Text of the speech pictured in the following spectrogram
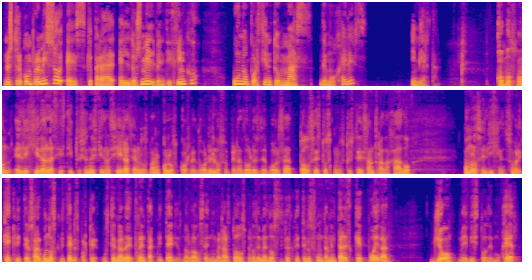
Nuestro compromiso es que para el 2025, 1% más de mujeres inviertan. ¿Cómo son elegidas las instituciones financieras, sean los bancos, los corredores, los operadores de bolsa, todos estos con los que ustedes han trabajado? ¿Cómo los eligen? ¿Sobre qué criterios? Algunos criterios, porque usted me habla de 30 criterios, no lo vamos a enumerar todos, pero deme dos o tres criterios fundamentales que puedan. Yo me he visto de mujer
